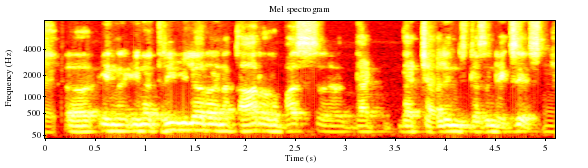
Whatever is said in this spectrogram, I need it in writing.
Right. Uh, in in a three-wheeler or in a car or a bus, uh, that that challenge doesn't exist. Mm.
